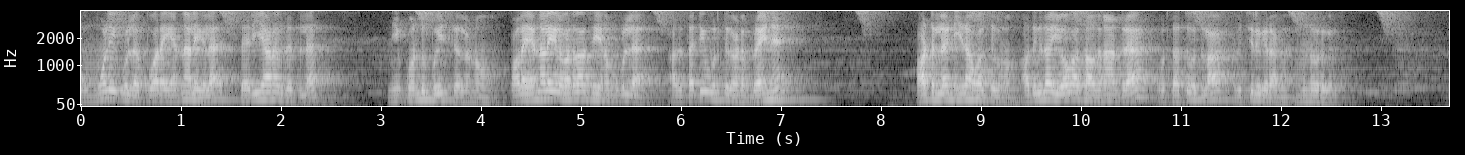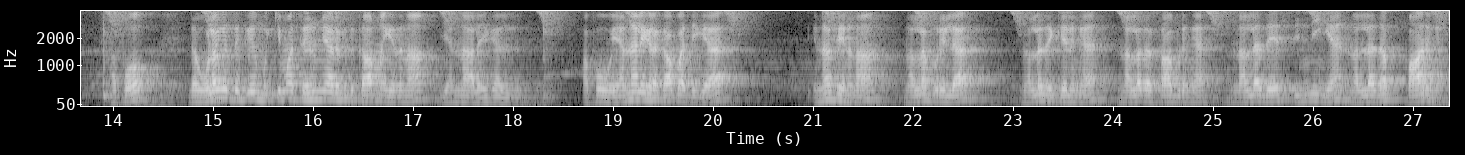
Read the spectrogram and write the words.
உன் மூளைக்குள்ளே போகிற எண்ணெய் அலைகளை சரியான விதத்தில் நீ கொண்டு போய் செல்லணும். பல எண்ணெய் அலைகள் வரதான் செய்யும் நமக்குள்ளே. அதை தட்டி விடுறதுக்கான பிரெயின் ஆட்டில் நீ தான் வளர்த்துக்கணும். அதுக்கு தான் யோகா சாதனான்ற ஒரு தத்துவத்தெலாம் வச்சுருக்கிறாங்க முன்னோர்கள். அப்போது இந்த உலகத்துக்கு முக்கியமாக செழுமையாக இருக்கிறதுக்கு காரணம் எதுனா எண்ணெய் அலைகள். அப்போது எண்ணாளிகளை காப்பாற்றிக்க என்ன செய்யணும்னா நல்ல முறையில் நல்லதை கேளுங்க நல்லதை சாப்பிடுங்க நல்லதை சிந்திங்க நல்லதை பாருங்கள்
